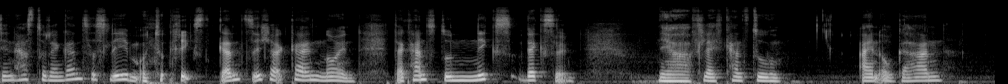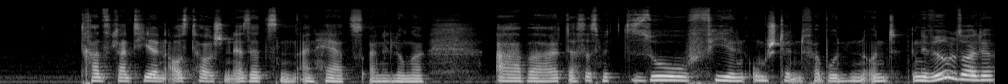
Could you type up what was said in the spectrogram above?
den hast du dein ganzes Leben und du kriegst ganz sicher keinen neuen. Da kannst du nichts wechseln. Ja, vielleicht kannst du ein Organ transplantieren, austauschen, ersetzen, ein Herz, eine Lunge. Aber das ist mit so vielen Umständen verbunden. Und eine Wirbelsäule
